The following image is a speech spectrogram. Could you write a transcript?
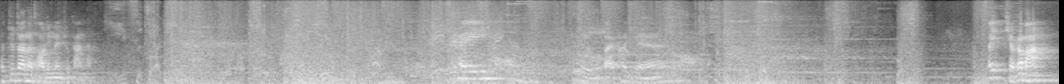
他就站在草里面去砍他。一次转身。K，五百块钱。哎，想干嘛？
